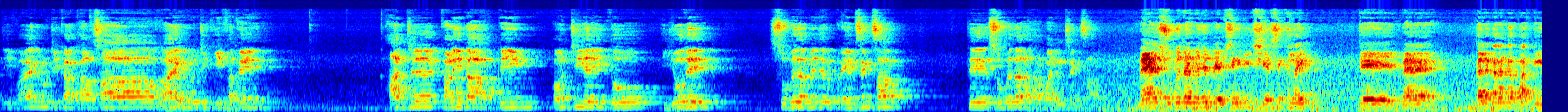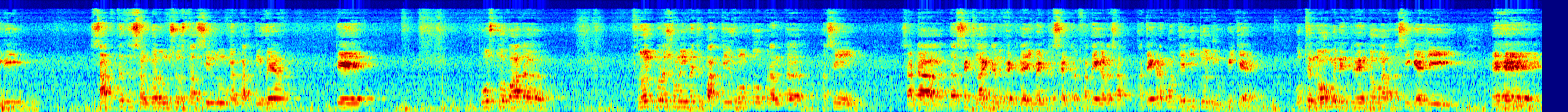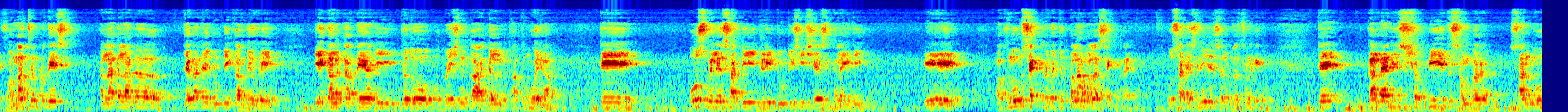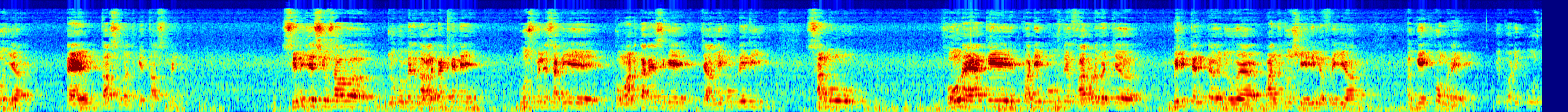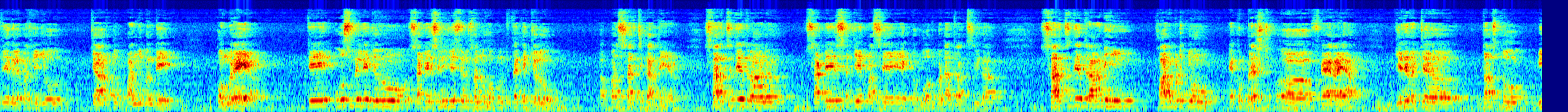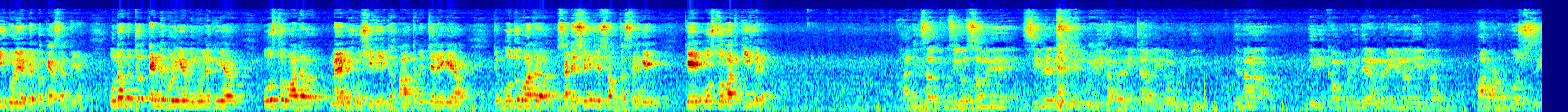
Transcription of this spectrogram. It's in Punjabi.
ਹਾਂਜੀ, ਵਾਹਿਗੁਰੂ ਜੀ ਕਾ ਖਾਲਸਾ, ਵਾਹਿਗੁਰੂ ਜੀ ਕੀ ਫਤਿਹ। ਅੱਜ ਕਾਲੀਦਾਰ ਟੀਮ ਪਹੁੰਚੀ ਹੈ ਜੀ ਦੋ ਯੋਧੇ, ਸੂਬੇਦਾਰ ਮੇਜਰ ਪ੍ਰੇਮ ਸਿੰਘ ਸਾਹਿਬ ਤੇ ਸੂਬੇਦਾਰ ਹਰਭਜਨ ਸਿੰਘ ਸਾਹਿਬ। ਮੈਂ ਸੂਬੇਦਾਰ ਮੇਜਰ ਪ੍ਰੇਮ ਸਿੰਘ ਜੀ ਸ਼ੇਰ ਸਿੱਖ ਲਈ ਤੇ ਮੈਂ ਗੱਲ ਕਰਾਂਗਾ ਭਰਤੀ ਦੀ। 7 ਦਸੰਬਰ 1987 ਨੂੰ ਮੈਂ ਭਰਤੀ ਹੋਇਆ ਤੇ ਉਸ ਤੋਂ ਬਾਅਦ ਫਿਰੋਜ਼ਪੁਰ ਸ਼ੋਣੀ ਵਿੱਚ ਭਰਤੀ ਹੋਣ ਤੋਂ ਉਪਰੰਤ ਅਸੀਂ ਸਾਡਾ 10 ਫਲਾਈਟ ਐਂਡ ਇਨਫੈਕਟ ਰੈਜੀਮੈਂਟ ਸੈਂਟਰ ਫਤਿਹਗੜ੍ਹ ਸਾਹਿਬ, ਫਤਿਹਗੜ੍ਹ ਪਹੁੰਚੇ ਜੀ, ਜੋ ਯੂਪੀ 'ਚ ਹੈ। ਉੱਥੇ 9 ਮਹੀਨੇ ਟ੍ਰੇਨ ਤੋਂ ਬਾਅਦ ਅਸੀਂ ਗਏ ਜੀ, ਇਹ ਅਰੁਣਾਚਲ ਪ੍ਰਦੇਸ਼। ਅਲੱਗ-ਅਲੱਗ ਜਗ੍ਹਾ ਤੇ ਡਿਊਟੀ ਕਰਦੇ ਹੋਏ ਇਹ ਗੱਲ ਕਰਦੇ ਆ ਜੀ, ਜਦੋਂ ਆਪਰੇਸ਼ਨ ਕਾਰਗਲ ਖਤਮ ਹੋਇਆ ਤੇ ਉਸ ਵੇਲੇ ਸਾਡੀ ਜਿਹੜੀ ਡਿਊਟੀ ਸੀ ਸ਼ੇਰ ਸਿਖਲਾਈ ਦੀ, ਇਹ ਅਖਨੂਰ ਸੈਕਟਰ ਵਿੱਚ ਪਲਾਂ ਵਾਲਾ ਸੈਕਟਰ ਹੈ। ਉਹ ਸਾਡੇ ਸੀਨੀਅਰ ਜਸਲ ਦੱਸਣਗੇ। ਤੇ ਗੱਲ ਹੈ ਜੀ 26 ਦਸੰਬਰ ਸਨ 2000 ਟਾਈਮ 10:10 ਮਿੰਟ। ਸਿਨੀ ਜੇਸੀਓ ਸਾਹਿਬ ਜੋ ਕਿ ਮੇਰੇ ਨਾਲ ਬੈਠੇ ਨੇ, ਉਸ ਵੇਲੇ ਸਾਡੀ ਇਹ ਕਮਾਂਡ ਕਰ ਰਹੇ ਸੀਗੇ ਚਾਰਲੀ ਕੰਪਨੀ ਦੀ। ਸਾਨੂੰ ਫੋਨ ਆਇਆ ਕਿ ਤੁਹਾਡੀ ਪੋਸਟ ਦੇ ਫਾਰਵਰਡ ਵਿੱਚ ਮਿਲੀਟੈਂਟ ਜੋ ਹੈ 5 ਤੋਂ 6 ਦੀ ਨਫਰੀ ਆ, ਅੱਗੇ ਘੁੰਮ ਰਹੇ ਨੇ। ਕਿ ਤੁਹਾਡੀ ਪੋਸਟ ਦੇ ਅਗਲੇ ਪਾਸੇ ਜੋ 4 ਤੋਂ 5 ਬੰਦੇ ਘੁੰਮ ਰਹੇ ਆ। ਤੇ ਉਸ ਵੇਲੇ ਜਦੋਂ ਸਾਡੇ ਸਿਨੀ ਸੀਨੀਅਰ ਨੇ ਸਾਨੂੰ ਹੁਕਮ ਦਿੱਤਾ ਕਿ ਚਲੋ ਆਪਾਂ ਸਰਚ ਕਰਦੇ ਹਾਂ। ਸਰਚ ਦੇ ਦੌਰਾਨ ਸਾਡੇ ਸੱਜੇ ਪਾਸੇ ਇੱਕ ਬਹੁਤ ਵੱਡਾ ਦਰਖਤ ਸੀਗਾ। ਸਰਚ ਦੇ ਦੌਰਾਨ ਹੀ ਫਾਰਵਰਡ ਚੋਂ ਇੱਕ ਬ੍ਰੈਸਟ ਫਾਇਰ ਆਇਆ, ਜਿਹਦੇ ਵਿੱਚ 10 ਤੋਂ 20 ਗੋਲੀਆਂ ਵੀ ਆਪਾਂ ਕਹਿ ਸਕਦੇ ਹਾਂ। ਉਹਨਾਂ ਵਿੱਚੋਂ ਤਿੰਨ ਗੋਲੀਆਂ ਮੈਨੂੰ ਲੱਗੀਆਂ। ਉਸ ਤੋਂ ਬਾਅਦ ਮੈਂ ਬੇਹੋਸ਼ੀ ਦੀ ਹਾਲਤ ਵਿੱਚ ਚਲੇ ਗਿਆ ਤੇ ਉਸ ਤੋਂ ਬਾਅਦ ਸਾਡੇ ਸੀਨੀਅਰ ਸਾਹਿਬ ਦੱਸਣਗੇ ਕਿ ਉਸ ਤੋਂ ਬਾਅਦ ਕੀ ਹੋਇਆ। ਹਾਂਜੀ ਸਰ, ਤੁਸੀਂ ਉਸ ਸਮੇਂ ਸੀਨੀਅਰ ਦੀ ਡਿਊਟੀ ਕਰ ਰਹੇ ਸੀ, ਚਾਰਲੀ ਕੰਪਨੀ ਦੀ ਜਿਨ੍ਹਾਂ ਦੀ ਕੰਪਨੀ ਦੇ ਅੰਦਰ ਹੀ ਇਹਨਾਂ ਦੀ ਇੱਕ ਫਾਰਵਰਡ ਪੋਸਟ ਸੀ।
